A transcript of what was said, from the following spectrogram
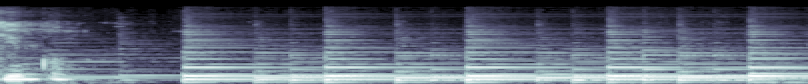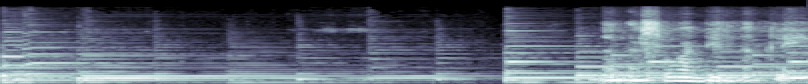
Серединку. Наношу обильно клей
